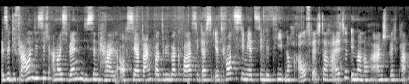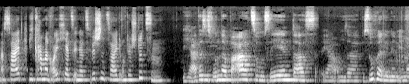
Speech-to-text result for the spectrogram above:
Also die Frauen, die sich an euch wenden, die sind halt auch sehr dankbar darüber quasi, dass ihr trotzdem jetzt den Betrieb noch aufrechterhaltet, immer noch Ansprechpartner seid. Wie kann man euch jetzt in der Zwischenzeit unterstützen? Ja, das ist wunderbar zu sehen, dass ja unsere Besucherinnen immer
